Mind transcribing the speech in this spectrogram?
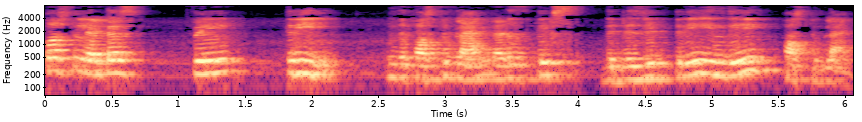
first let us fill 3 in the first blank. Let us fix the digit 3 in the first blank.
